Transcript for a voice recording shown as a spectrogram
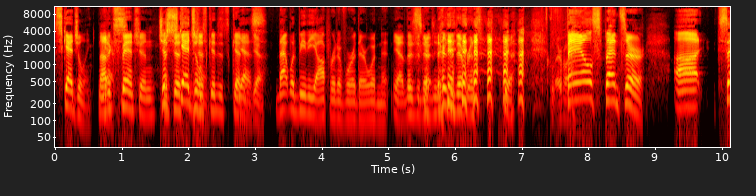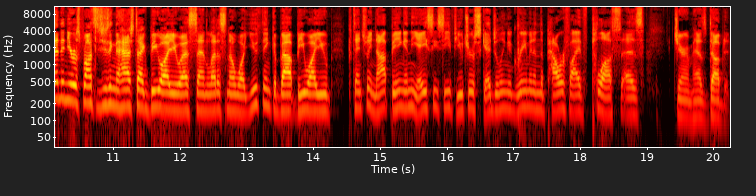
Scheduling. Not yes. expansion. Just, but scheduling. Just get it scheduled. Yes. Yeah. That would be the operative word there, wouldn't it? Yeah, there's a, di- there's a difference. yeah. Fail Spencer. Uh, send in your responses using the hashtag BYUSN. Let us know what you think about BYU potentially not being in the ACC future scheduling agreement in the Power Five Plus, as Jarom has dubbed it.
